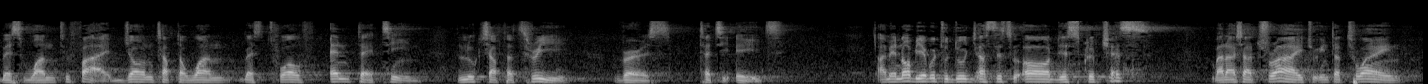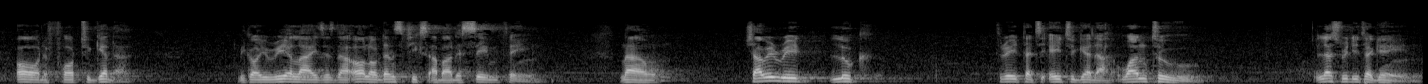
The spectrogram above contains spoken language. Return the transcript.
verse 1 to 5. John chapter 1, verse 12 and 13. Luke chapter 3, verse 38. I may not be able to do justice to all these scriptures, but I shall try to intertwine all the four together because he realizes that all of them speaks about the same thing. Now, shall we read Luke 3:38 together? One, two. Let's read it again.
